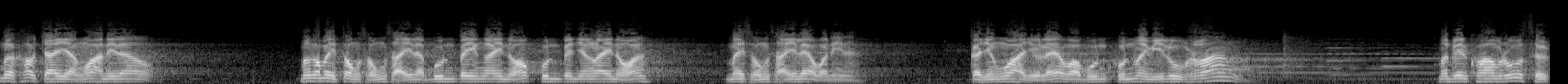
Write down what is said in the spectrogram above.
เมื่อเข้าใจอย่างว่านี้แล้ว มันก็ไม่ต้องสงสัยละบุญไปยังไงหนอ คุณเป็นอย่างไรหนอ ไม่สงสัยแล้ววันนี้นะก็ยังว่าอยู่แล้วว่าบุญคุณไม่มีรูปร่าง มันเป็นความรู้สึก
